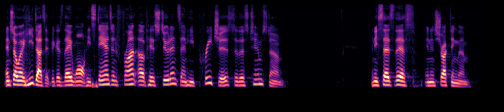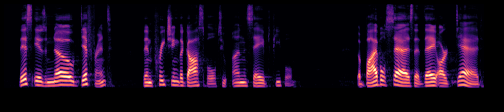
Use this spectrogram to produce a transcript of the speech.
And so he does it because they won't. He stands in front of his students and he preaches to this tombstone. And he says this in instructing them This is no different than preaching the gospel to unsaved people. The Bible says that they are dead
